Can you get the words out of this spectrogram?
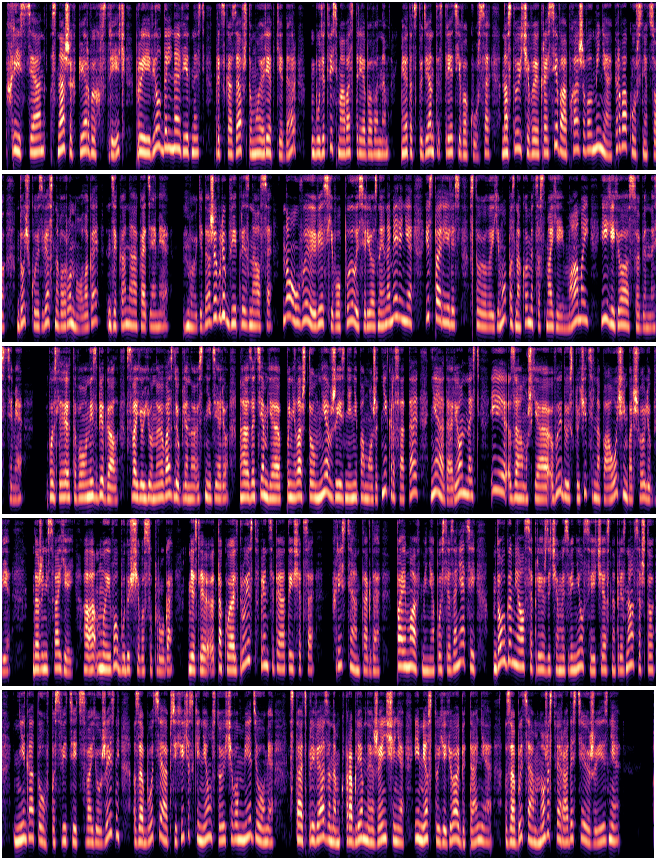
Христиан с наших первых встреч проявил дальновидность, предсказав, что мой редкий дар будет весьма востребованным. Этот студент с третьего курса настойчиво и красиво обхаживал меня, первокурсницу, дочку известного рунолога, декана Академии. Боги даже в любви признался. Но, увы, весь его пыл и серьезные намерения испарились, стоило ему познакомиться с моей мамой и ее особенностями — После этого он избегал свою юную возлюбленную с неделю, а затем я поняла, что мне в жизни не поможет ни красота, ни одаренность, и замуж я выйду исключительно по очень большой любви. Даже не своей, а моего будущего супруга. Если такой альтруист, в принципе, отыщется. Христиан тогда Поймав меня после занятий, долго мялся, прежде чем извинился и честно признался, что не готов посвятить свою жизнь заботе о психически неустойчивом медиуме, стать привязанным к проблемной женщине и месту ее обитания, забыть о множестве радостей жизни.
